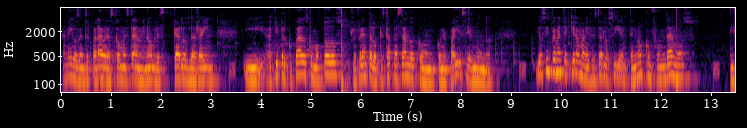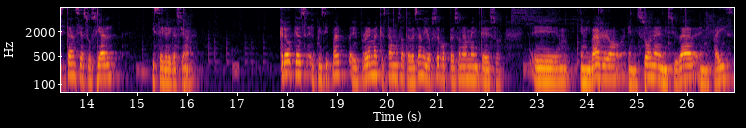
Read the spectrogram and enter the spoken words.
Amigos de Entre Palabras, ¿cómo están? Mi nombre es Carlos Larraín y aquí preocupados como todos referente a lo que está pasando con, con el país y el mundo. Yo simplemente quiero manifestar lo siguiente, no confundamos distancia social y segregación. Creo que es el principal eh, problema que estamos atravesando y observo personalmente eso. Eh, en mi barrio, en mi zona, en mi ciudad, en mi país.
